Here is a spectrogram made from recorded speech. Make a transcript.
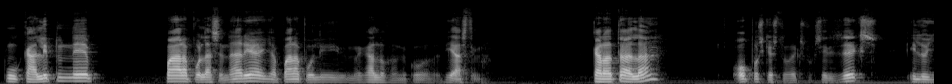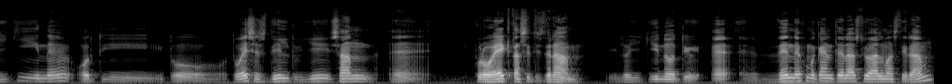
που καλύπτουν πάρα πολλά σενάρια για πάρα πολύ μεγάλο χρονικό διάστημα. Κατά τα άλλα, όπως και στο Xbox Series X, η λογική είναι ότι το, το SSD λειτουργεί σαν ε, προέκταση της RAM. Η λογική είναι ότι ε, ε, δεν έχουμε κάνει τεράστιο άλμα στη RAM,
